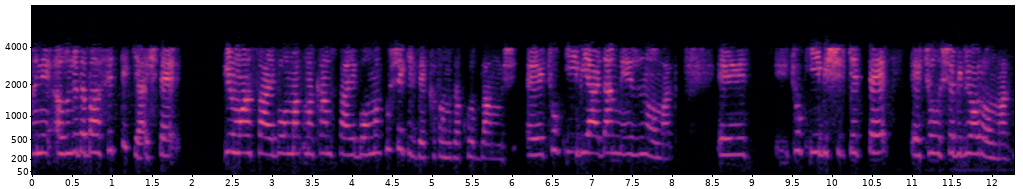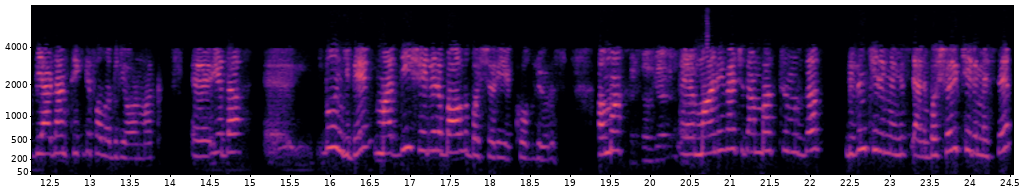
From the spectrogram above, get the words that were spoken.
hani az önce de bahsettik ya işte ünvan sahibi olmak, makam sahibi olmak bu şekilde kafamıza kodlanmış. E, çok iyi bir yerden mezun olmak, e, çok iyi bir şirkette e, çalışabiliyor olmak, bir yerden teklif alabiliyor olmak e, ya da e, bunun gibi maddi şeylere bağlı başarıyı kodluyoruz. Ama e, manevi açıdan baktığımızda bizim kelimemiz yani başarı kelimesi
